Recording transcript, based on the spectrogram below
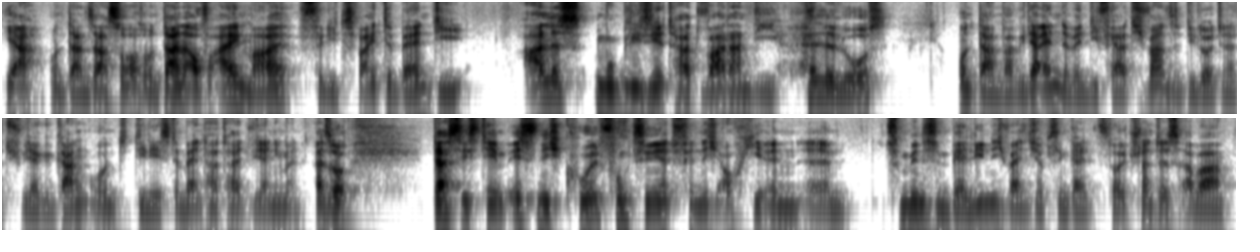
Ja, und dann sah es so aus. Und dann auf einmal für die zweite Band, die alles mobilisiert hat, war dann die Hölle los. Und dann war wieder Ende. Wenn die fertig waren, sind die Leute natürlich wieder gegangen und die nächste Band hat halt wieder niemanden. Also das System ist nicht cool, funktioniert, finde ich, auch hier in ähm, zumindest in Berlin, ich weiß nicht, ob es in ganz Deutschland ist, aber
